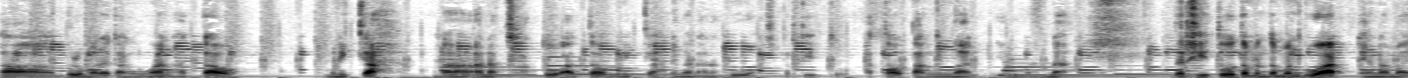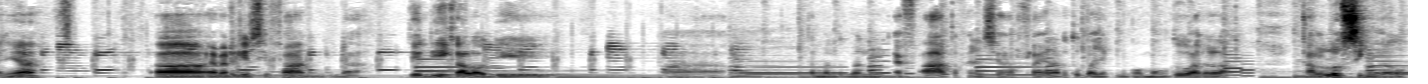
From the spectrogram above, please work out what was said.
uh, belum ada tanggungan atau menikah uh, anak satu atau menikah dengan anak dua seperti itu. Atau tanggungan gitu kan. Nah dari situ teman-teman buat yang namanya uh, emergency fund. Nah jadi kalau di uh, teman-teman FA atau financial planner tuh banyak ngomong tuh adalah kalau lu single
